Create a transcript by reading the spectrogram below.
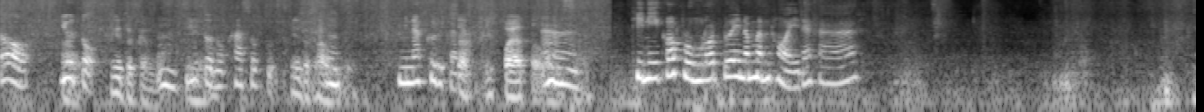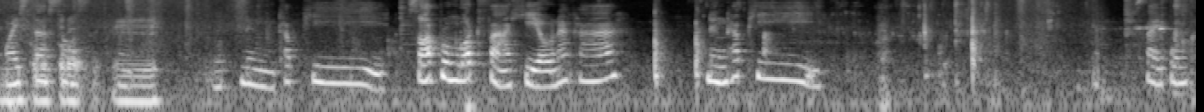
とゆうと、ゆうとくんうん、ゆうとの家族ゆうと家族 みんな来るかじゃあらいっぱいあった方がいいですね ทีนี้ก็ปรุงรสด้วยน้ำมันหอยนะคะ オイスターソースえー หนึ่งทัพพี ซอสปรุงรสฝาเขียวนะคะหนึ่งทัพพี ใส่ผงข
